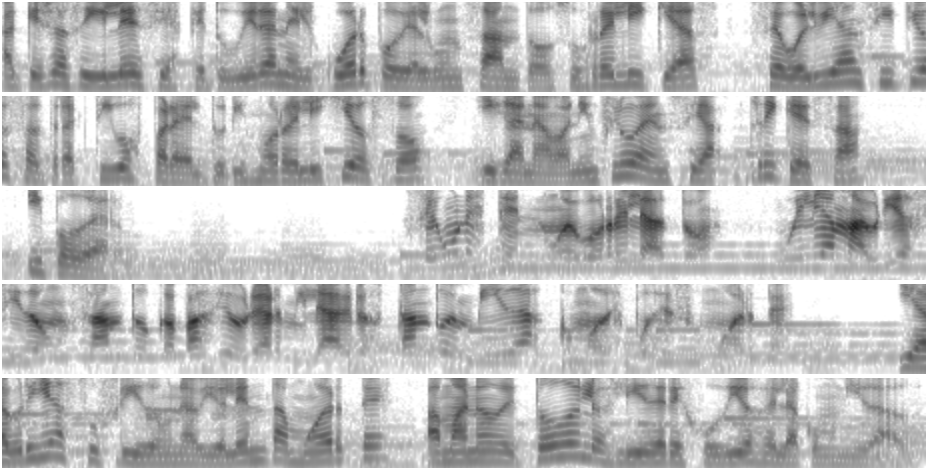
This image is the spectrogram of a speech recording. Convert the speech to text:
Aquellas iglesias que tuvieran el cuerpo de algún santo o sus reliquias se volvían sitios atractivos para el turismo religioso y ganaban influencia, riqueza y poder. Según este nuevo relato, William habría sido un santo capaz de obrar milagros tanto en vida como después de su muerte. Y habría sufrido una violenta muerte a mano de todos los líderes judíos de la comunidad.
